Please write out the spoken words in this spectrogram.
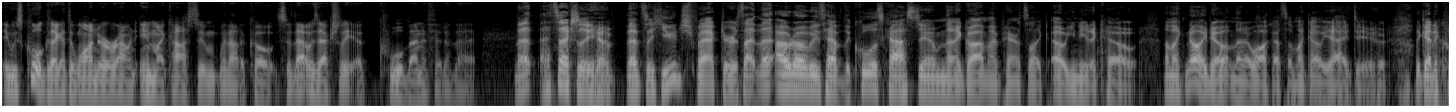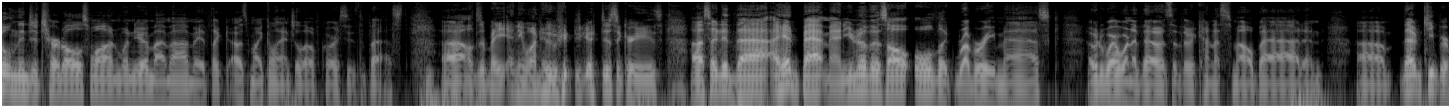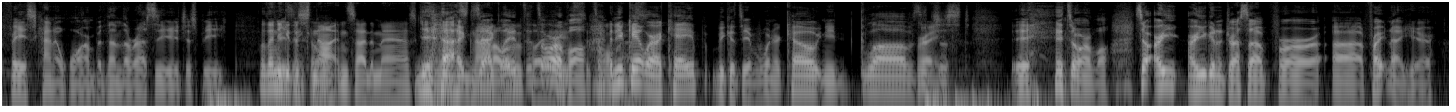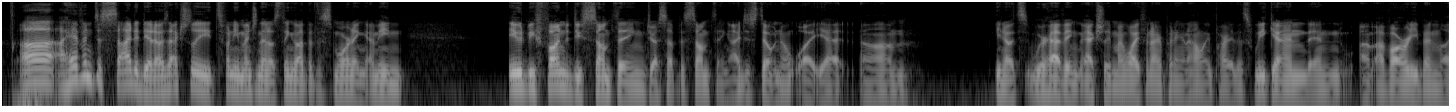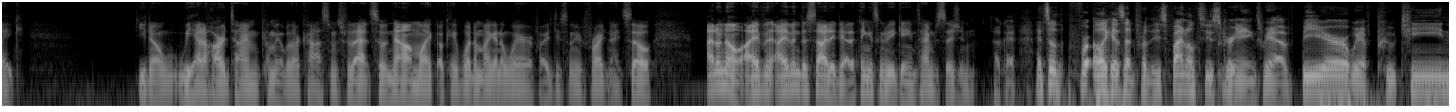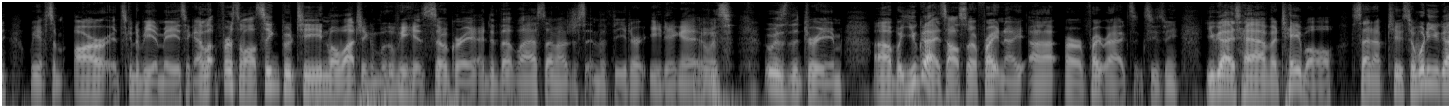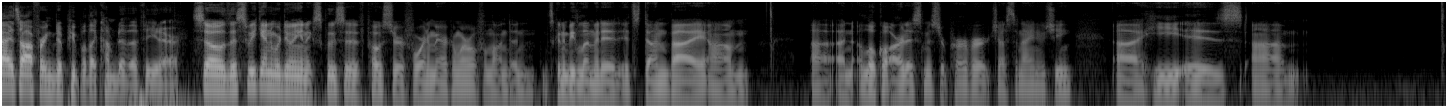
it was cool because i got to wander around in my costume without a coat so that was actually a cool benefit of that That that's actually a that's a huge factor. Is that, that I would always have the coolest costume, then I go out. My parents are like, "Oh, you need a coat." I'm like, "No, I don't." And then I walk out. So I'm like, "Oh yeah, I do." Like I had a cool Ninja Turtles one one year. My mom made like I was Michelangelo, of course, he's the best. Uh, I'll debate anyone who disagrees. Uh, so I did that. I had Batman. You know those all old like rubbery mask. I would wear one of those that would kind of smell bad, and um, that would keep your face kind of warm. But then the rest of you would just be well then you get the Freezing snot inside the mask yeah, get snot all exactly. It's, it's horrible. It's and you can't wear a cape because you have a winter coat. You need gloves. Right. It's just it's horrible. So are you are you going to dress up for uh, Fright Night here? Uh, I haven't decided yet. I was actually, it's funny you mentioned that. I was thinking about that this morning. I mean, it would be fun to do something, dress up as something. I just don't know what yet. Um, you know, it's we're having actually my wife and I are putting on a Halloween party this weekend, and I've already been like, you know, we had a hard time coming up with our costumes for that. So now I'm like, okay, what am I gonna wear if I do something for Fright Night? So I don't know. I haven't I haven't decided yet. I think it's gonna be a game time decision. Okay. And so, for, like I said, for these final two screenings, we have beer, we have poutine, we have some art. It's going to be amazing. I lo- first of all, seeing poutine while watching a movie is so great. I did that last time. I was just in the theater eating it. It was it was the dream. Uh, but you guys also Fright Night uh, or Fright Rags, excuse me. You guys have a table set up too. So what are you guys offering to people that come to the theater? So this weekend we're doing an exclusive poster for an American Werewolf in London. It's going to be limited. It's done by um, uh, an, a local artist, Mr. Pervert, Justin Iannucci. Uh, he is, um,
